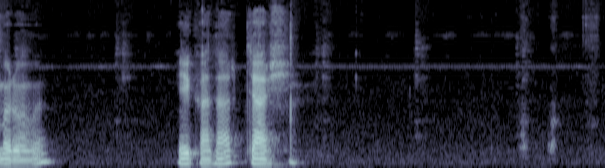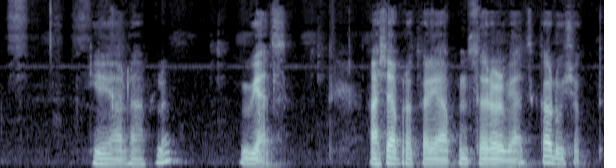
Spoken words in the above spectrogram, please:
बरोबर एक हजार चारशे. हे आलं आपलं व्याज. अशा प्रकारे आपण सरळ व्याज काढू शकतो.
